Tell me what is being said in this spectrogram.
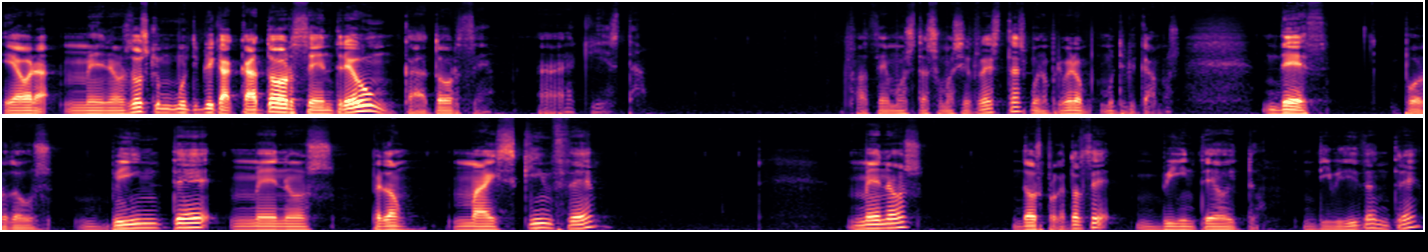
E agora, menos 2 que multiplica 14 entre 1, 14. Aquí está. Facemos estas sumas e restas. Bueno, primeiro multiplicamos. 10 por 2, 20 menos, perdón, máis 15 menos 2 por 14, 28, dividido entre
